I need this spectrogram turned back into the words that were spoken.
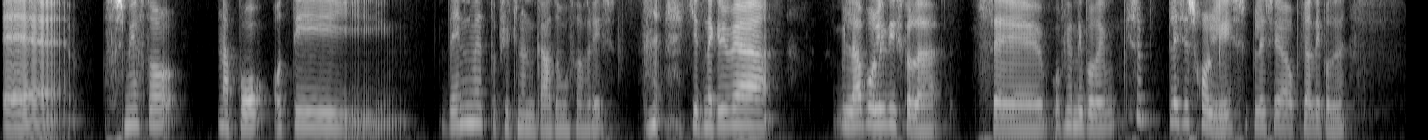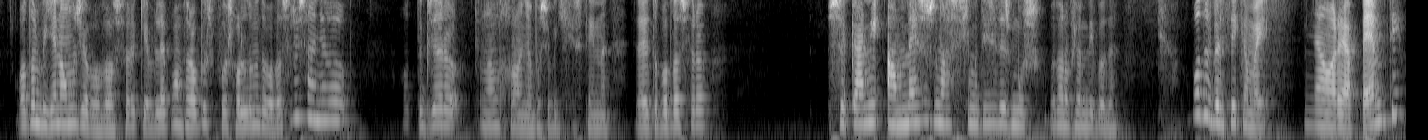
Ε, στο σημείο αυτό να πω ότι δεν είμαι το πιο κοινωνικά άτομο που θα βρεις. Για την ακρίβεια μιλάω πολύ δύσκολα σε οποιονδήποτε, και σε πλαίσια σχολής, σε πλαίσια οποιαδήποτε. Όταν πηγαίνω όμως για ποδόσφαιρο και βλέπω ανθρώπους που ασχολούνται με το ποδόσφαιρο, σαν νιώθω ότι δεν ξέρω τον άλλο χρόνια, όπως είπε και η Χριστίνα. Δηλαδή το ποδόσφαιρο σε κάνει αμέσως να σχηματίζει δεσμούς με τον οποιονδήποτε. Οπότε βρεθήκαμε μια ωραία Πέμπτη,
